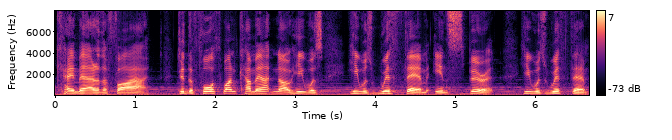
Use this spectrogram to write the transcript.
came out of the fire. Did the fourth one come out? No, he was he was with them in spirit. He was with them.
